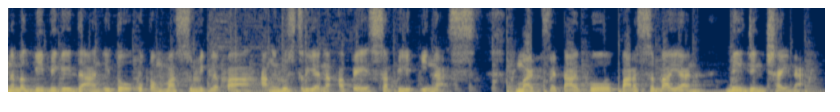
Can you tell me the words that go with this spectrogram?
na magbibigay daan ito upang mas sumigla pa ang industriya ng kape sa Pilipinas. Mark Fetalco para sa Bayan, Beijing, China.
